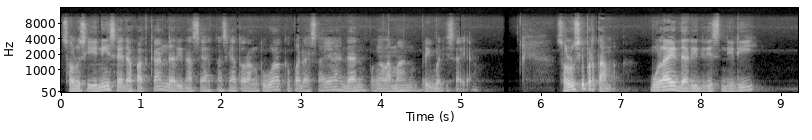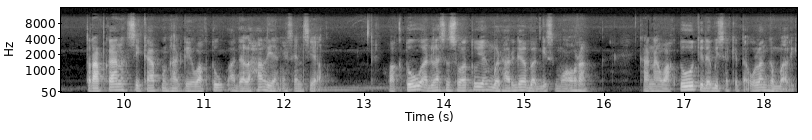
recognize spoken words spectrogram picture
Solusi ini saya dapatkan dari nasihat-nasihat orang tua kepada saya dan pengalaman pribadi saya. Solusi pertama, mulai dari diri sendiri, terapkan sikap menghargai waktu adalah hal yang esensial. Waktu adalah sesuatu yang berharga bagi semua orang, karena waktu tidak bisa kita ulang kembali.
